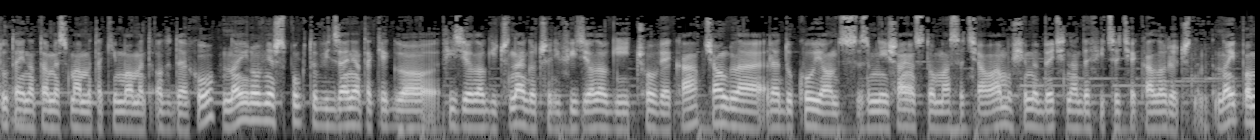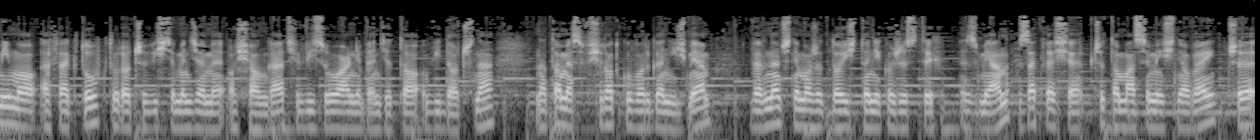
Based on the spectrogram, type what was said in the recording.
Tutaj natomiast mamy taki moment oddechu. No i również z punktu widzenia takiego fizjologicznego, czyli fizjologii człowieka, ciągle redukując, zmniejszając tą masę ciała, musimy być na deficycie kalorycznym. No i pomimo efektów, które oczywiście będziemy osiągać, wizualnie będzie to widoczne, natomiast w środku w organizmie wewnętrznie może dojść do niekorzystnych zmian w zakresie czy to masy mięśniowej, czy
